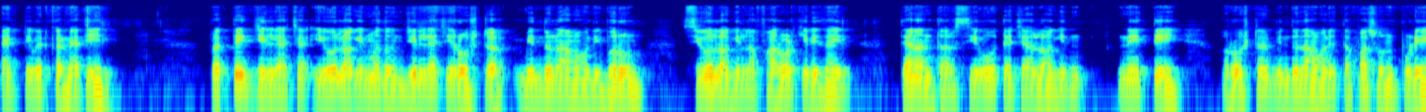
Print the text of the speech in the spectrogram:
ॲक्टिवेट करण्यात येईल. प्रत्येक जिल्ह्याच्या इओ लॉगिनमधून जिल्ह्याची रोस्टर बिंदू नामावली भरून सी ओ लॉगिनला फॉरवर्ड केली जाईल. त्यानंतर सी ओ त्याच्या लॉगिनने ते रोस्टर बिंदू नामावली तपासून पुढे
